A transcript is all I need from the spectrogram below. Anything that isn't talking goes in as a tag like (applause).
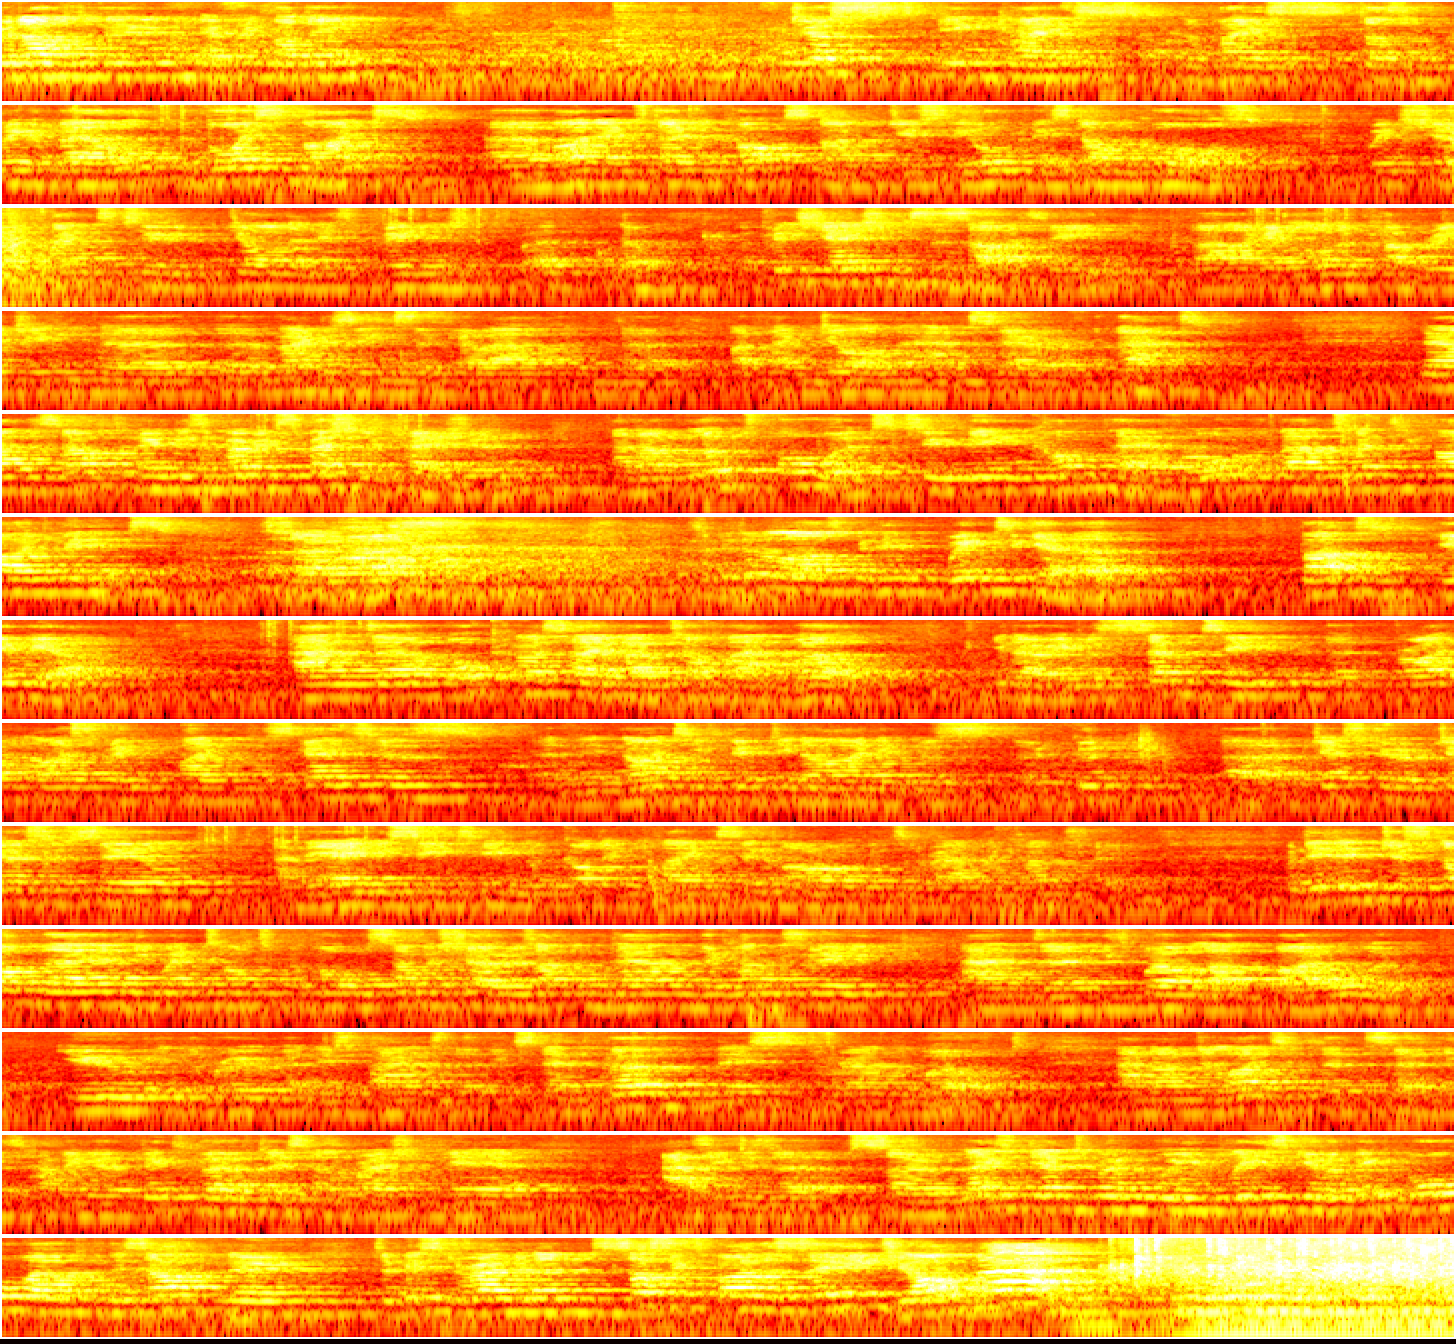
Good afternoon, everybody. Just in case the face doesn't ring a bell, the voice might. Uh, my name's David Cox and I produce the Organist Encores, which uh, thanks to John and his uh, Appreciation Society, uh, I get a lot of coverage in uh, the magazines that go out and uh, I thank John and Sarah for that. Now this afternoon is a very special occasion and I've looked forward to being compere for all of about 25 minutes. So uh, bit of a last minute wing together, but here we are. And uh, what can I say about John Mann? Well, you know, he was 17 at Brighton Ice Rink playing for skaters, and in 1959 it was a good uh, gesture of Joseph Seal and the ABC team that got him playing cinema organs around the country. But he didn't just stop there, he went on to perform summer shows up and down the country, and uh, he's well loved by all of you in the room and his fans that extend further than this around the world. And I'm delighted that uh, he's having a big birthday celebration here as he deserves. So, ladies and gentlemen, will you please give a big warm welcome this afternoon to Mr. Eminent, Sussex by the Sea, John Mann.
